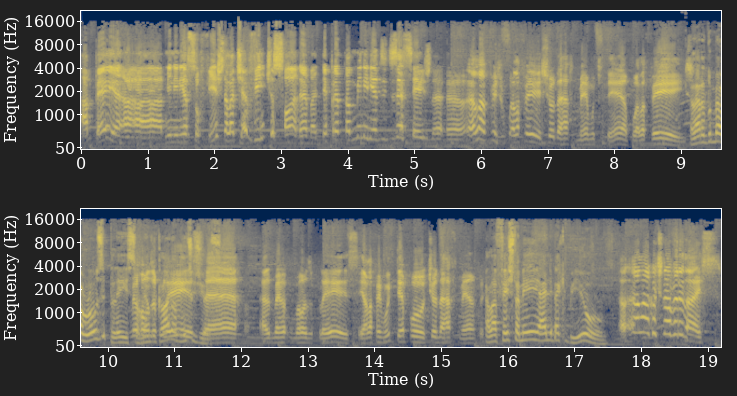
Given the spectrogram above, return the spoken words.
A Pen, a, a menininha surfista, ela tinha 20 só, né? Mas interpretando menininha de 16, né? É, ela fez, ela fez show da Half Man há muito tempo, ela fez Ela era do Melrose Place, Meu eu lembro Rose claramente Place, disso. é. Ela do Meu Rose Place, e ela fez muito tempo Tio da Half Man. Ela fez também Ellie McBeal. Ela, ela continua very nice.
